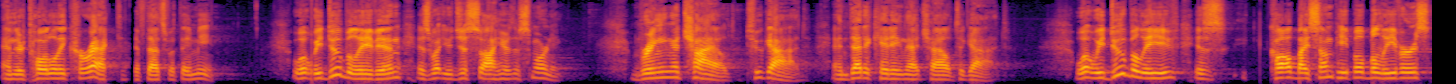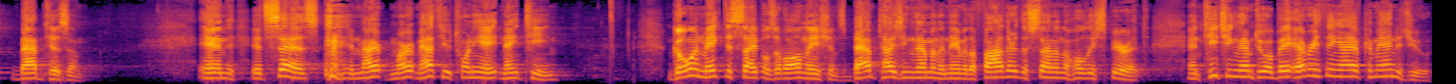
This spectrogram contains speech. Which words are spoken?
And they're totally correct if that's what they mean. What we do believe in is what you just saw here this morning bringing a child to God and dedicating that child to God. What we do believe is called by some people believers baptism. And it says in Matthew 28 19, Go and make disciples of all nations, baptizing them in the name of the Father, the Son, and the Holy Spirit, and teaching them to obey everything I have commanded you.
